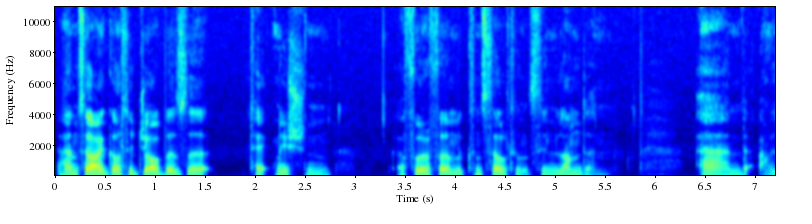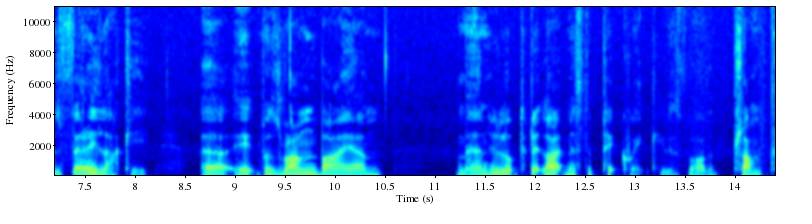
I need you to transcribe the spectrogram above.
And so I got a job as a technician uh, for a firm of consultants in London. And I was very lucky. Uh, it was run by um, a man who looked a bit like Mr. Pickwick. He was rather plump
